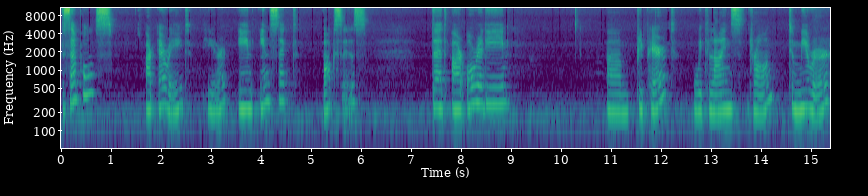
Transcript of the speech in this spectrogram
the samples are arrayed here in insect boxes that are already um, prepared with lines drawn to mirror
